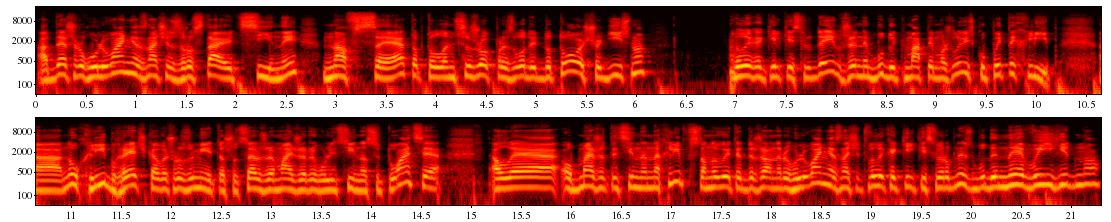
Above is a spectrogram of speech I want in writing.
А держрегулювання значить зростають ціни на все. Тобто ланцюжок призводить до того, що дійсно. Велика кількість людей вже не будуть мати можливість купити хліб. А, ну, хліб, гречка, ви ж розумієте, що це вже майже революційна ситуація. Але обмежити ціни на хліб, встановити державне регулювання, значить, велика кількість виробництв буде невигідно.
